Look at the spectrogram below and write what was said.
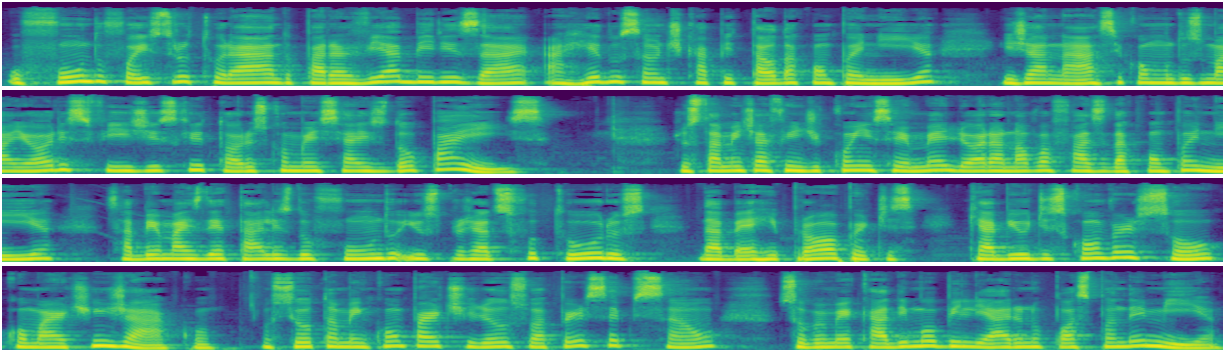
o fundo foi estruturado para viabilizar a redução de capital da companhia e já nasce como um dos maiores FIIs de escritórios comerciais do país. Justamente a fim de conhecer melhor a nova fase da companhia, saber mais detalhes do fundo e os projetos futuros da BR Properties, que a Builds conversou com Martin Jaco. O senhor também compartilhou sua percepção sobre o mercado imobiliário no pós-pandemia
